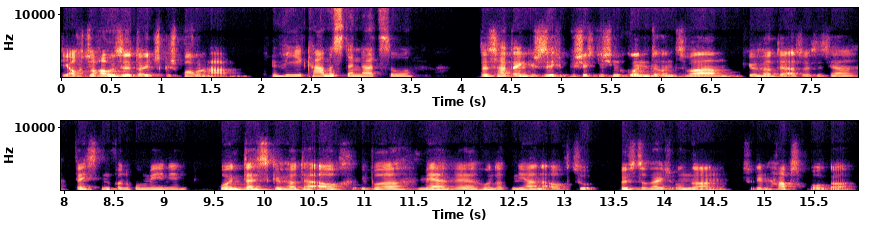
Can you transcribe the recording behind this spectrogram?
die auch zu Hause Deutsch gesprochen haben. Wie kam es denn dazu? Das hat einen geschichtlichen Grund und zwar gehörte, also es ist ja Westen von Rumänien und das gehörte auch über mehrere hunderten Jahren auch zu Österreich-Ungarn, zu den Habsburger.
